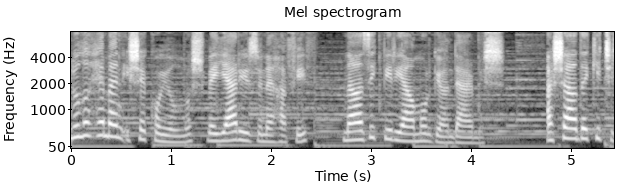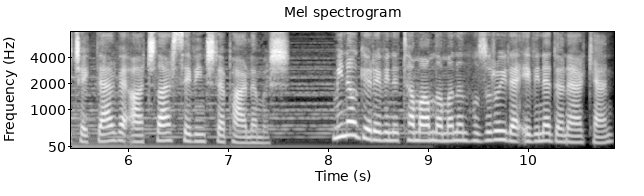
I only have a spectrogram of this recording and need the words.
Lulu hemen işe koyulmuş ve yeryüzüne hafif, nazik bir yağmur göndermiş. Aşağıdaki çiçekler ve ağaçlar sevinçle parlamış. Mino görevini tamamlamanın huzuruyla evine dönerken,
